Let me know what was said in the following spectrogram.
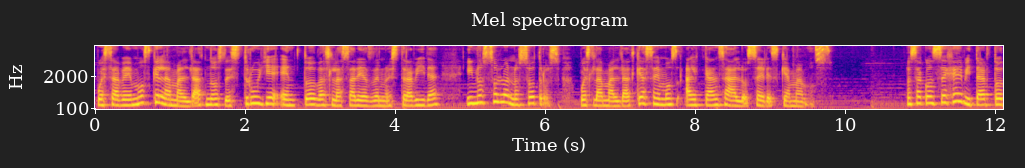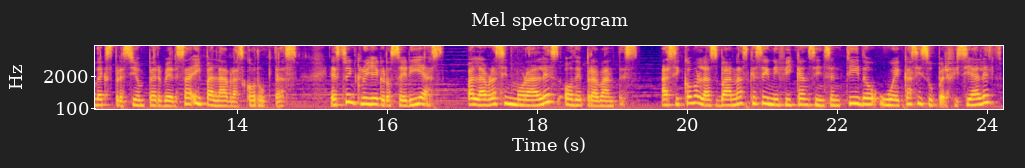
pues sabemos que la maldad nos destruye en todas las áreas de nuestra vida y no solo a nosotros, pues la maldad que hacemos alcanza a los seres que amamos. Nos aconseja evitar toda expresión perversa y palabras corruptas, esto incluye groserías, palabras inmorales o depravantes, así como las vanas que significan sin sentido, huecas y superficiales,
